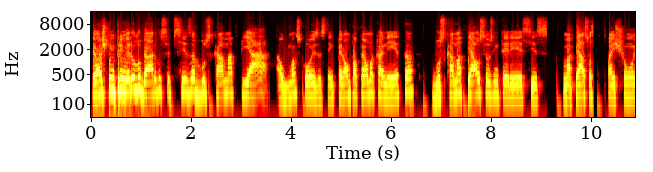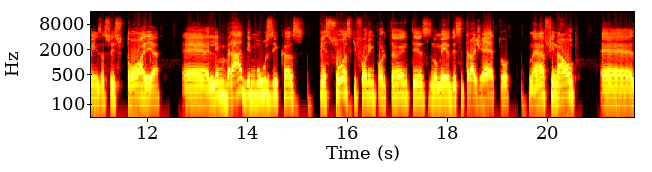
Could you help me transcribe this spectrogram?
Eu acho que em primeiro lugar você precisa buscar mapear algumas coisas. Tem que pegar um papel, uma caneta buscar mapear os seus interesses, mapear suas paixões, a sua história, é, lembrar de músicas, pessoas que foram importantes no meio desse trajeto, né? Afinal, é,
